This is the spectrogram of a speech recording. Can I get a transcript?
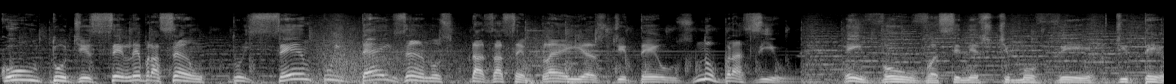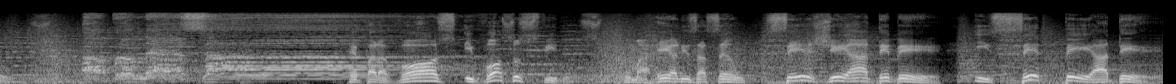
culto de celebração dos 110 anos das Assembleias de Deus no Brasil. Envolva-se neste mover de Deus. A promessa é para vós e vossos filhos. Uma realização CGADB e CPAD.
